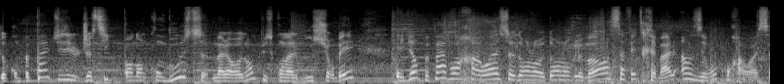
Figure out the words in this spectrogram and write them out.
donc on peut pas utiliser le joystick pendant qu'on booste, malheureusement, puisqu'on a le boost sur B. et eh bien, on peut pas avoir Hawas dans l'angle mort. Ça fait très mal. 1-0 pour Hawas.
